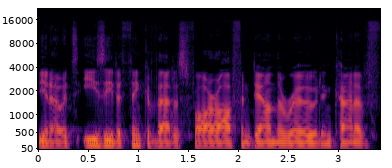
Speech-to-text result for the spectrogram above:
you know it's easy to think of that as far off and down the road and kind of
